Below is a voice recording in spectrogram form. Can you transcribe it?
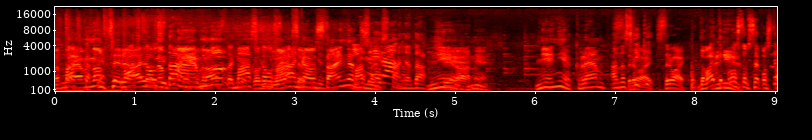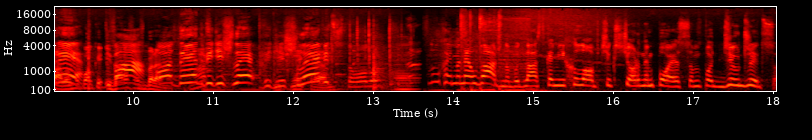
Напевно. І це реально маска типу, остання. раз таке, Маска кожен раз остання. Маска остання, Маска думаю? остання, да. Ні, рано. ні. Ні, ні, крем. А наскільки Стривай, стривай. Давайте Ні. просто все поставимо Три, поки і зараз два, розберемо. один, відійшли, відійшли крем. від столу. Слухай мене уважно, будь ласка, мій хлопчик з чорним поясом по джиу-джитсу.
